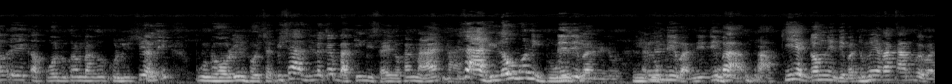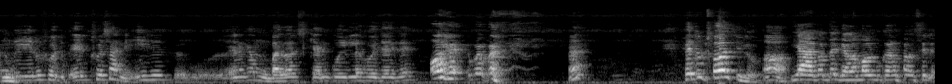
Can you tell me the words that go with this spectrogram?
আৰু এই কাপোৰৰ দোকান ভাগো খুলিছো। আজি পোন্ধৰ দিন হৈছে। পিছে আজিলৈকে বাকী বিচাৰি ৰখা নাই। পিছে আহিলেও মই নিদিওঁ নিদিবা? নিদিবা। নিদিবা নিদিবা। বাকী একদম নিদিবা। তুমি এটা কাম কৰিবা। তুমি এইটো থৈ দিবা। এইটো থৈছা নি? এই যে এনেকে মোবাইলত স্কেন কৰি দিলে হৈ যায় যে। অ? সেইটো থৈছিলো। অ। ইয়াৰ আগতে গেলামাল দোকানখন আছিলে।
